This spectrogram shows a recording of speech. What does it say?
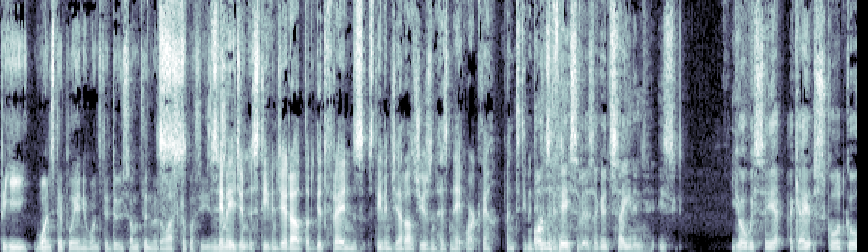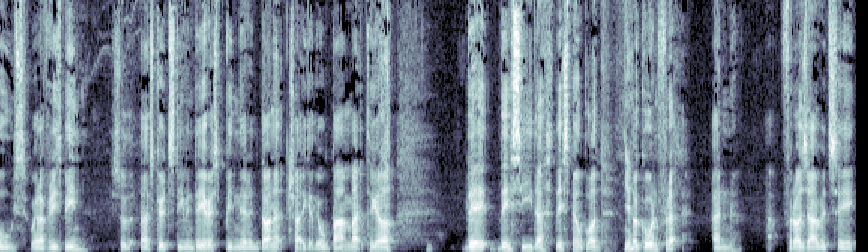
but he wants to play and he wants to do something with the last couple of seasons. Same agent as Steven Gerrard. They're good friends. Steven Gerrard's using his network there, and Steven On the face of it, it's a good signing. He's you always say it, a guy that scored goals wherever he's been. So that, that's good. Steven Davis been there and done it. Try to get the old band back together. they they see this. They smell blood. Yeah. They're going for it. And uh, for us, I would say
